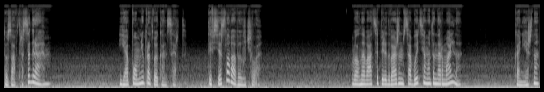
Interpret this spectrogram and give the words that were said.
то завтра сыграем. Я помню про твой концерт. Ты все слова выучила? Волноваться перед важным событием — это нормально? Конечно,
